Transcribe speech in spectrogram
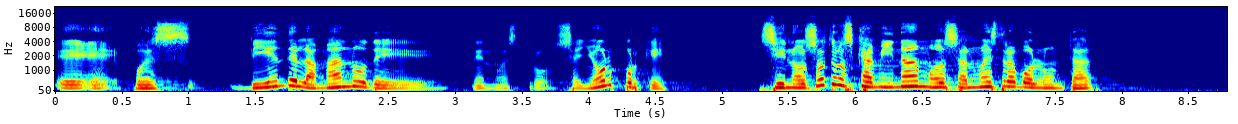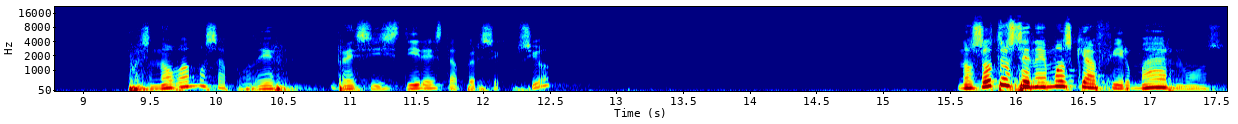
eh, pues bien de la mano de, de nuestro Señor, porque si nosotros caminamos a nuestra voluntad, pues no vamos a poder resistir esta persecución. Nosotros tenemos que afirmarnos.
